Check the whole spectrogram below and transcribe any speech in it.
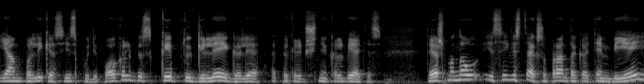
jam palikęs įspūdį pokalbis, kaip tu giliai gali apie krepšinį kalbėtis. Tai aš manau, jisai vis tiek supranta, kad NBA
